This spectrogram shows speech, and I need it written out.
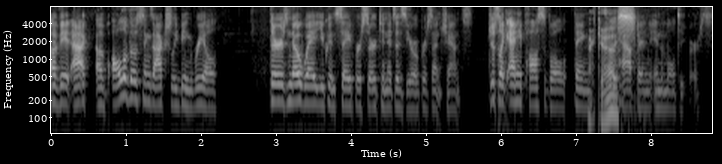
of it act of all of those things actually being real, there is no way you can say for certain it's a zero percent chance. Just like any possible thing I could guess. happen in the multiverse.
